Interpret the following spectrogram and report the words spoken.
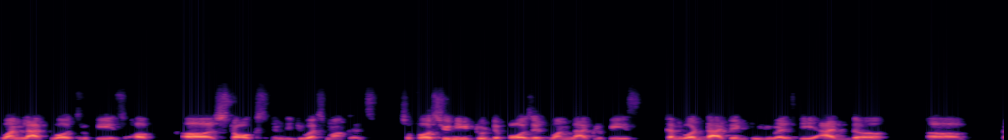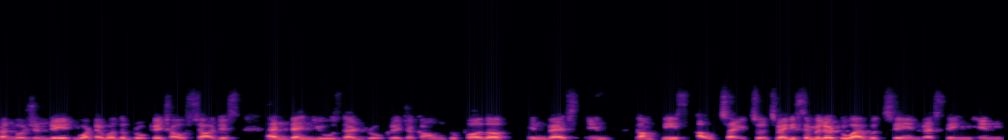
1 lakh worth rupees of uh, stocks in the US markets. So first you need to deposit 1 lakh rupees, convert that into USD at the uh, conversion rate, whatever the brokerage house charges, and then use that brokerage account to further invest in companies outside. So it's very similar to, I would say, investing in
